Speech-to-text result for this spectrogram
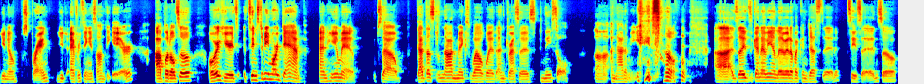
you know, spring. You, everything is on the air. Uh, but also over here it seems to be more damp and humid. So that does not mix well with Andres's nasal uh, anatomy. so uh, so it's gonna be a little bit of a congested season. So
